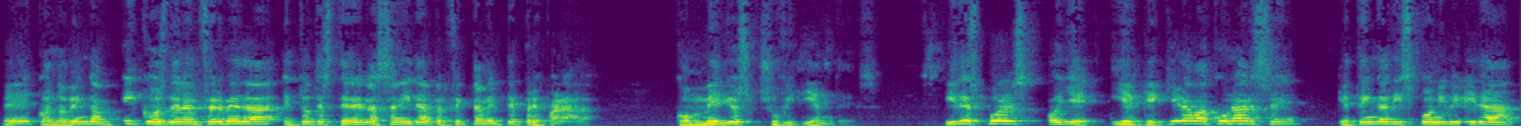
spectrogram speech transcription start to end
¿eh? cuando vengan picos de la enfermedad, entonces tener la sanidad perfectamente preparada, con medios suficientes. Y después, oye, y el que quiera vacunarse, que tenga disponibilidad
